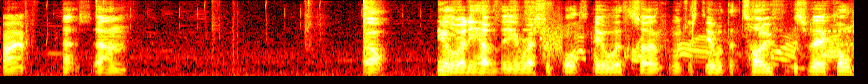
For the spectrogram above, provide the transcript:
Right, that's um. Well, he'll already have the arrest report to deal with, so we'll just deal with the tow for this vehicle.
